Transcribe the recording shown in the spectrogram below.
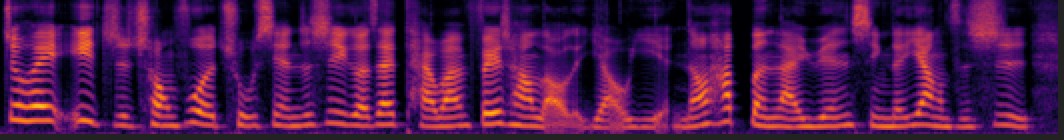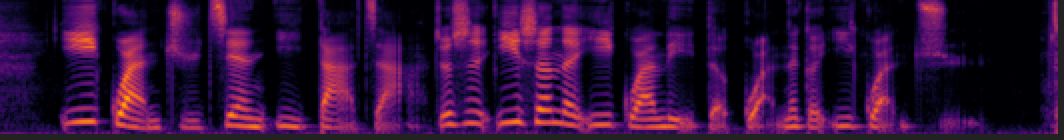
就会一直重复的出现。这是一个在台湾非常老的谣言。然后它本来原型的样子是医管局建议大家，就是医生的医管理的管那个医管局。但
